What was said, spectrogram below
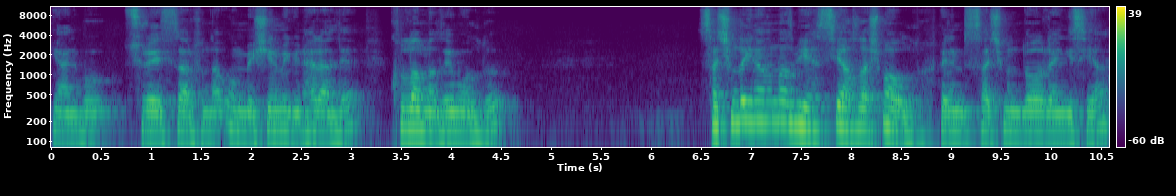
Yani bu süre zarfında 15-20 gün herhalde kullanmadığım oldu. Saçımda inanılmaz bir siyahlaşma oldu. Benim saçımın doğal rengi siyah.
